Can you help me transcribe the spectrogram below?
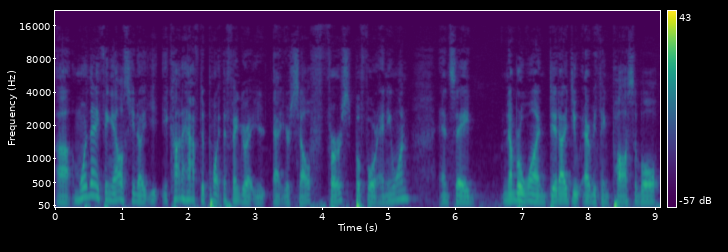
uh, more than anything else, you know, you, you kind of have to point the finger at your at yourself first before anyone, and say, number one, did I do everything possible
